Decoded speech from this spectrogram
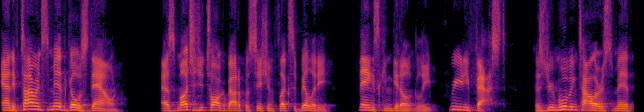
And if Tyron Smith goes down, as much as you talk about a position flexibility, things can get ugly pretty fast because you're moving Tyler Smith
